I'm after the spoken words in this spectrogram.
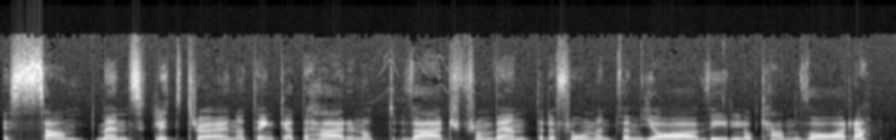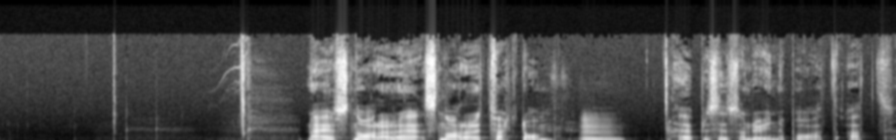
är sant mänskligt tror jag än att tänka att det här är något världsfrånvänt eller frånvänt vem jag vill och kan vara. Nej, snarare, snarare tvärtom. Mm. Eh, Precis som du är inne på, att, att,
